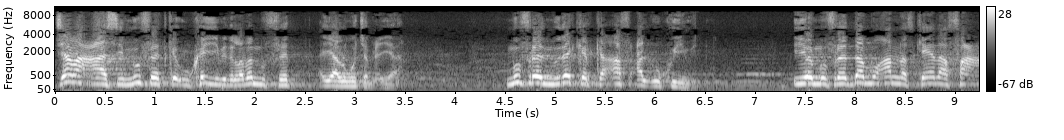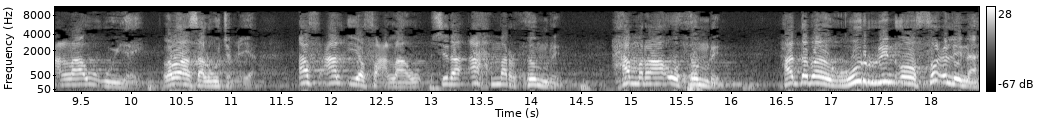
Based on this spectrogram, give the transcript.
jamacaasi mufradka uu ka yimid laba mufrad ayaa lagu jamciyaa. Mufrad mudakerka afcal uu ku yimid iyo mufrada mu'anadkeeda faclaa'u uu yahay. Labadaasaa lagu jamciyaa. Afcal iyo faclaa'u sida axmar xumrin xamraa'u xumrin haddaba gurrin oo fuclin ah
